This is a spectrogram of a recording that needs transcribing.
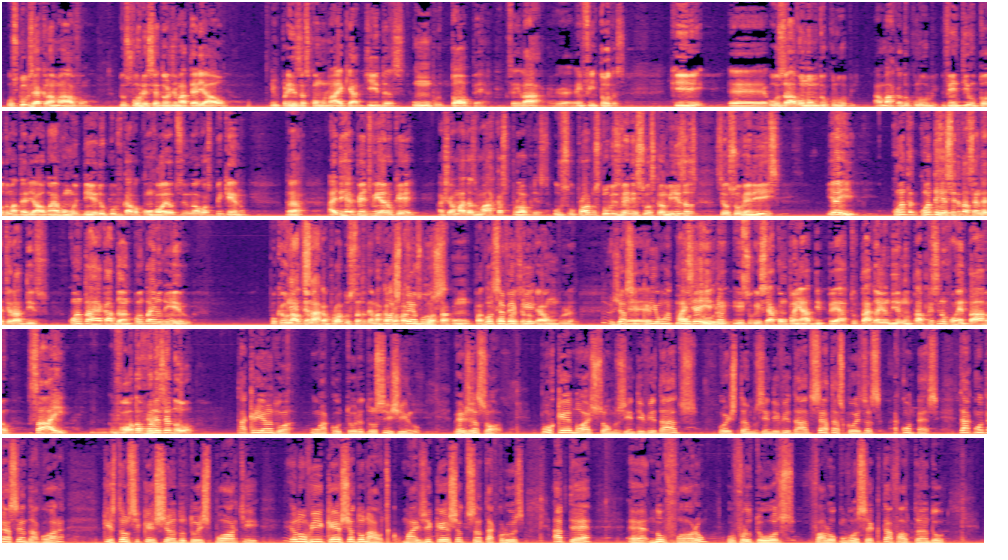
Os clubes reclamavam dos fornecedores de material, empresas como Nike, Adidas, Umbro, Topper, sei lá, enfim, todas, que é, usavam o nome do clube, a marca do clube, vendiam todo o material, ganhavam muito dinheiro e o clube ficava com royalties, um negócio pequeno. Né? Aí de repente vieram o quê? As chamadas marcas próprias. Os, os próprios clubes vendem suas camisas, seus souvenirs. E aí? Quanta, quanta receita está sendo retirada disso? Quanto está arrecadando? Quanto está indo o dinheiro? Porque o Náutico tem marca própria, o Santa tem marca Nós própria, temos... o Sport está com patrocinador que... que é a Umbro, né? já se é, cria uma mas cultura. Mas aí, isso, isso é acompanhado de perto? Tá ganhando dinheiro, não tá? Porque se não for rentável, sai. Volta ao fornecedor. Está criando uma, uma cultura do sigilo. Veja só, porque nós somos endividados, ou estamos endividados, certas coisas acontecem. Está acontecendo agora que estão se queixando do esporte. Eu não vi queixa do Náutico, mas vi queixa do Santa Cruz até é, no fórum, o Frutuoso falou com você que está faltando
